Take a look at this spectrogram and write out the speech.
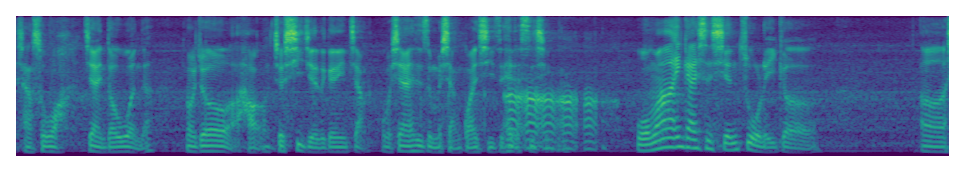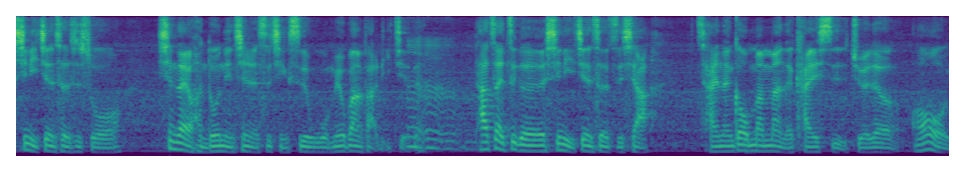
想说哇，既然你都问了。那我就好，就细节的跟你讲，我现在是怎么想关系这件事情的。嗯嗯嗯我妈应该是先做了一个呃心理建设，是说现在有很多年轻人的事情是我没有办法理解的。嗯嗯嗯她在这个心理建设之下，才能够慢慢的开始觉得哦，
